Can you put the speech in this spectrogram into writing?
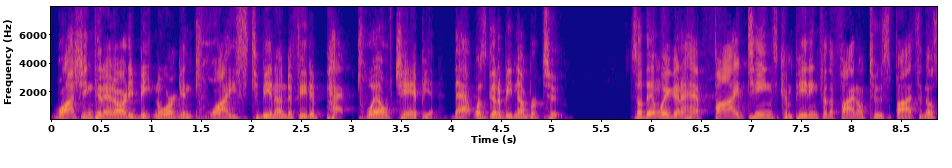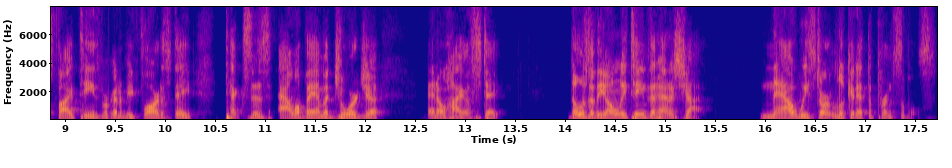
Washington had already beaten Oregon twice to be an undefeated Pac 12 champion. That was going to be number two. So then we're going to have five teams competing for the final two spots. And those five teams were going to be Florida State, Texas, Alabama, Georgia, and Ohio State. Those are the only teams that had a shot. Now we start looking at the principles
